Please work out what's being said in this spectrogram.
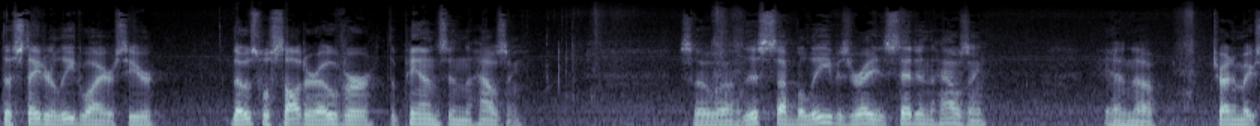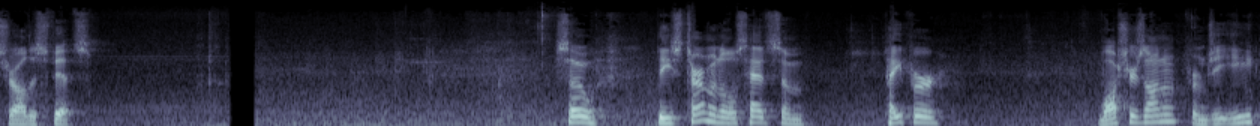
the stator lead wires here. Those will solder over the pins in the housing. So uh, this I believe is ready to set in the housing and uh, try to make sure all this fits. So these terminals had some paper washers on them from GE.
